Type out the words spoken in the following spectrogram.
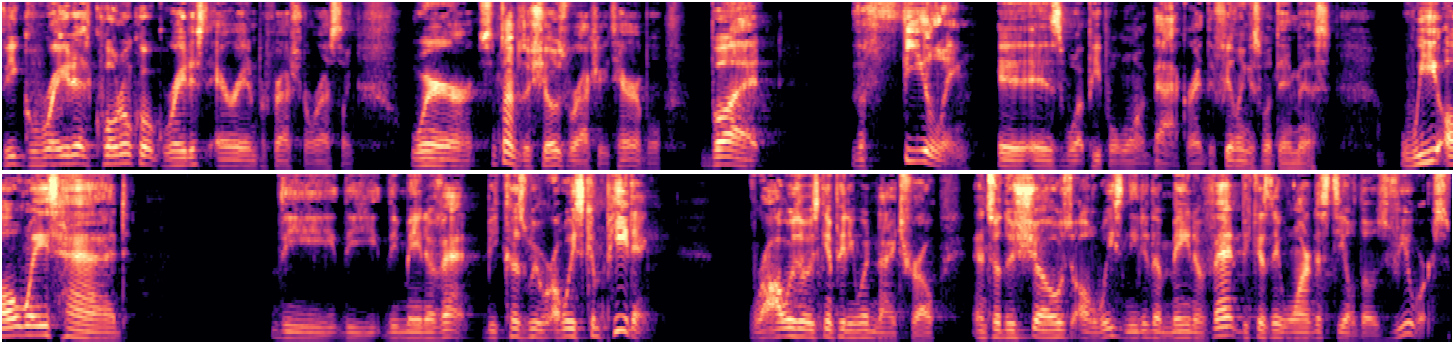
the greatest, quote unquote, greatest area in professional wrestling, where sometimes the shows were actually terrible, but the feeling is, what people want back, right? The feeling is what they miss. We always had the the the main event because we were always competing. Raw was always competing with Nitro, and so the shows always needed a main event because they wanted to steal those viewers.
